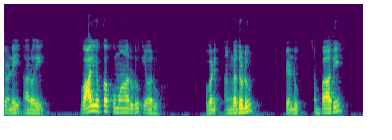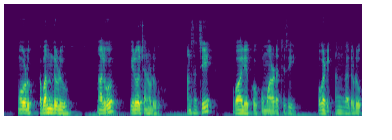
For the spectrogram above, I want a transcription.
చూడండి ఆరోది. వాలి యొక్క కుమారుడు ఎవరు? ఒకటి అంగదుడు. రెండు సంపాతి. మూడు కబంధుడు. నాలుగు విరోచనుడు. అనసచ్చి వాలి యొక్క కుమారుడు వచ్చేసి ఒకటి అంగదుడు.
